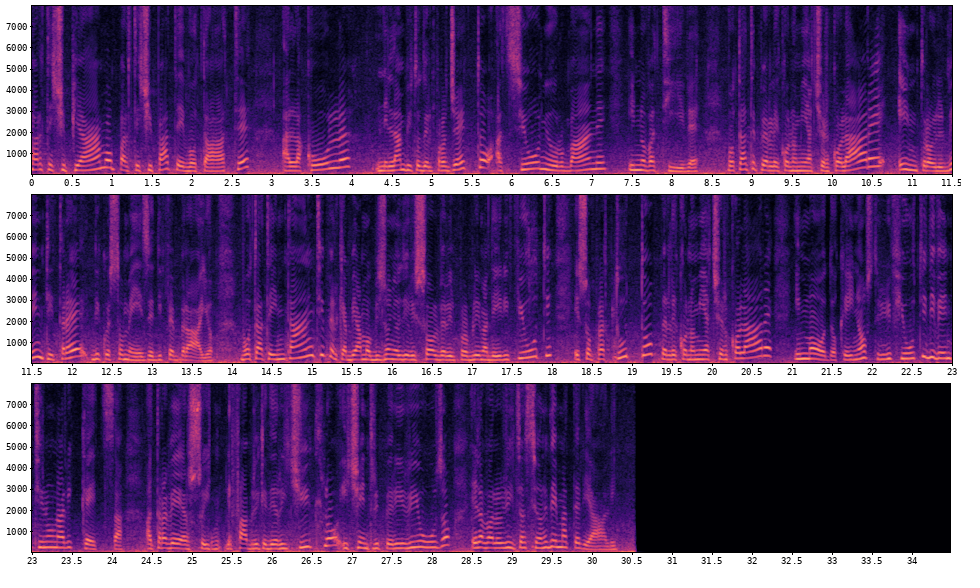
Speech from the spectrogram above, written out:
Partecipiamo, partecipate e votate alla call nell'ambito del progetto Azioni Urbane Innovative. Votate per l'economia circolare entro il 23 di questo mese di febbraio. Votate in tanti perché abbiamo bisogno di risolvere il problema dei rifiuti e soprattutto per l'economia circolare in modo che i nostri rifiuti diventino una ricchezza attraverso le fabbriche del riciclo, i centri per il riuso e la valorizzazione dei materiali.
